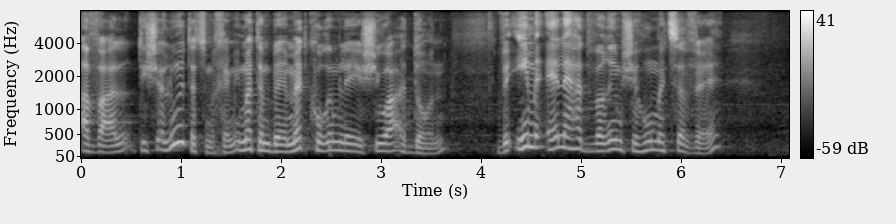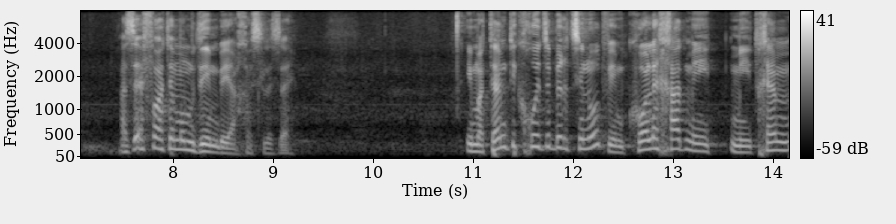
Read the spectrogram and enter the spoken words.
אבל תשאלו את עצמכם, אם אתם באמת קוראים לישוע אדון, ואם אלה הדברים שהוא מצווה, אז איפה אתם עומדים ביחס לזה? אם אתם תיקחו את זה ברצינות, ואם כל אחד מאיתכם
